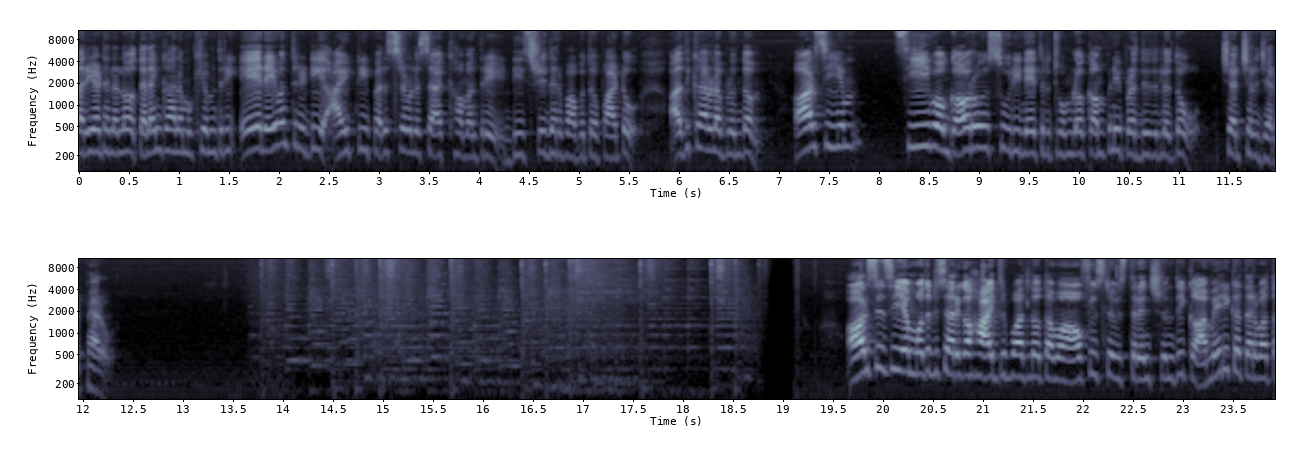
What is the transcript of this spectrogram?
పర్యటనలో తెలంగాణ ముఖ్యమంత్రి ఏ. రేవంత్ రెడ్డి ఐటీ పరిశ్రమల శాఖ మంత్రి డి. శ్రీధర్ బాబుతో పాటు అధికారుల బృందం ఆర్సీఎం సీఈఓ గౌరవ్ సూరి నేతృత్వంలో కంపెనీ ప్రతినిధులతో చర్చలు జరిపారు. ఆర్సీసీఎం మొదటిసారిగా హైదరాబాద్లో తమ ఆఫీసును విస్తరించనుంది. ఇక అమెరికా తర్వాత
